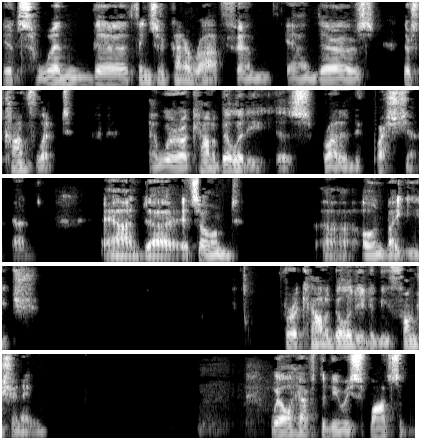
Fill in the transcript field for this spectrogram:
It's when the things are kind of rough and, and there's, there's conflict and where accountability is brought into question and, and, uh, it's owned, uh, owned by each. For accountability to be functioning, we all have to be responsible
